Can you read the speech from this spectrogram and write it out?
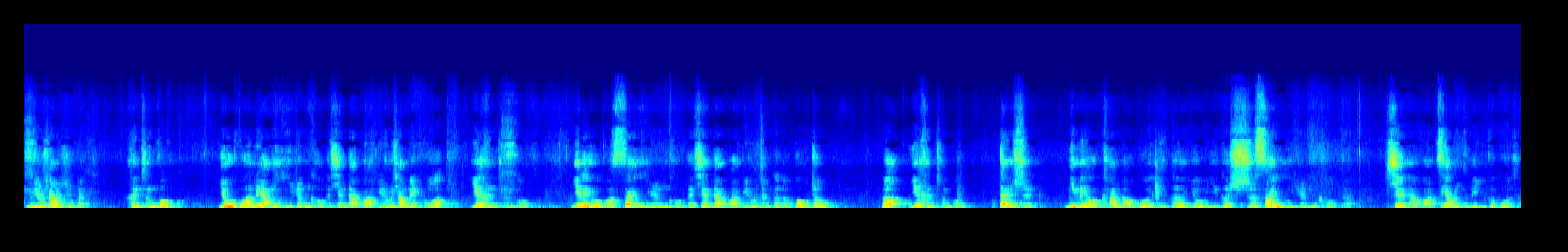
你比如像日本。很成功，有过两亿人口的现代化，比如像美国也很成功，也有过三亿人口的现代化，比如整个的欧洲，啊也很成功。但是你没有看到过一个有一个十三亿人口的现代化这样子的一个过程，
